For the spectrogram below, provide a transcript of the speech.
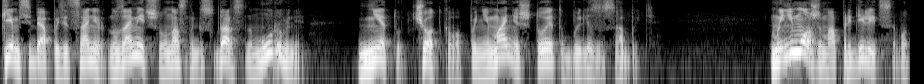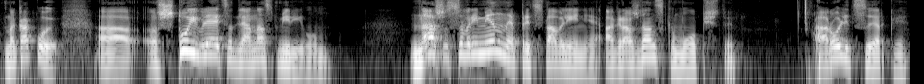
кем себя позиционируют. Но заметьте, что у нас на государственном уровне нет четкого понимания, что это были за события. Мы не можем определиться, вот на какой, а, что является для нас мерилом. Наше современное представление о гражданском обществе, о роли церкви,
